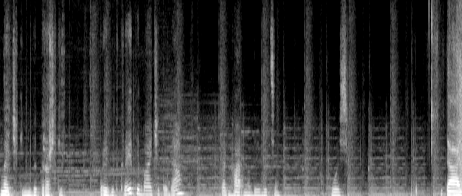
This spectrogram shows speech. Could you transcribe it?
плечики ніби трошки привідкриті, бачите, да? Так гарно дивиться. Ось. Далі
